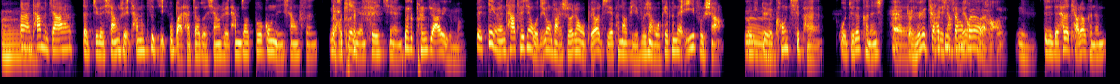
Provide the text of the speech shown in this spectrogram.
嗯，当然，他们家的这个香水，他们自己不把它叫做香水，他们叫多功能香氛。那是然后店员推荐，那是喷家里的吗？对店员他推荐我的用法说，让我不要直接喷到皮肤上，我可以喷在衣服上，或者是对着空气喷。我觉得可能是呃，感觉是它家居香这个香水没有氛来很好。。嗯，对对对，它的调料可能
